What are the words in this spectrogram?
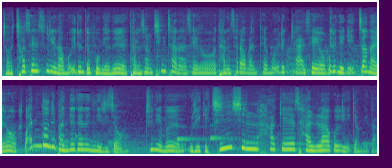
저 처세술이나 뭐 이런 데 보면은 다른 사람 칭찬하세요. 다른 사람한테 뭐 이렇게 하세요. 뭐 이런 얘기 있잖아요. 완전히 반대되는 일이죠. 주님은 우리에게 진실하게 살라고 얘기합니다.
